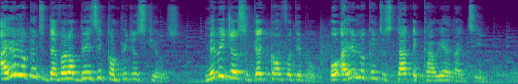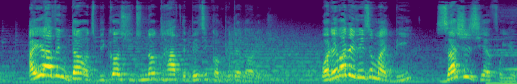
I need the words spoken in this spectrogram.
Are you looking to develop basic computer skills? Maybe just to get comfortable, or are you looking to start a career in IT? Are you having doubts because you do not have the basic computer knowledge? Whatever the reason might be, Xashy is here for you.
